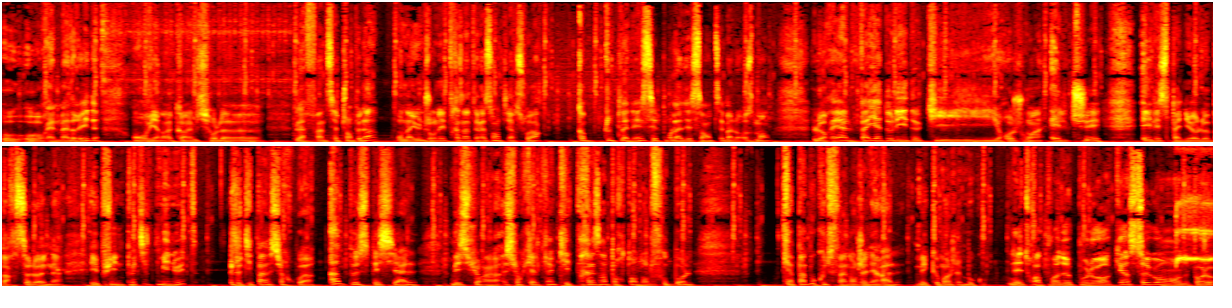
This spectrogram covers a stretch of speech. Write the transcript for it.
au, Real Madrid. On reviendra quand même sur la fin de cette championnat. On a eu une journée très intéressante hier soir. Comme toute l'année, c'est pour la descente. C'est malheureusement le Real Valladolid qui rejoint Elche et l'Espagnol Barcelone. Et puis une petite minute, je dis pas sur quoi, un peu spécial, mais sur, sur quelqu'un qui est très important dans le football, qui a pas beaucoup de fans en général, mais que moi j'aime beaucoup. Les trois points de Polo en 15 secondes. Polo.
